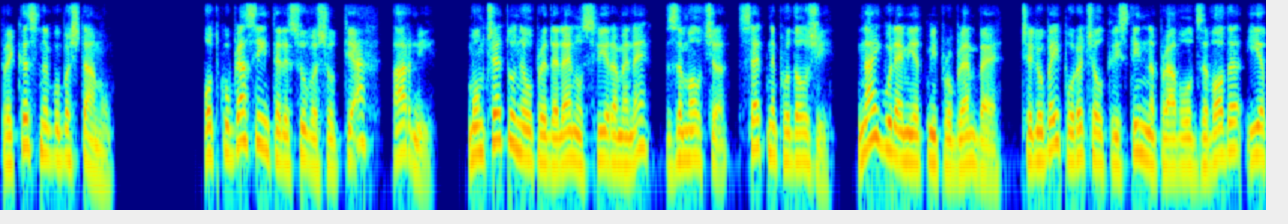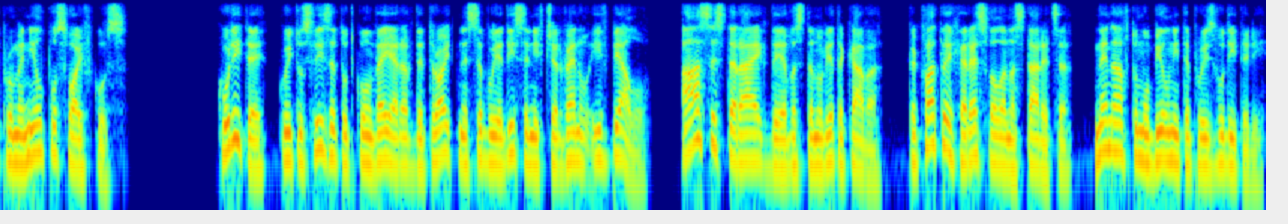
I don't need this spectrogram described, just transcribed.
прекъсна го баща му. От кога се интересуваш от тях, Арни? Момчето неопределено свира мене, замълча, сет не продължи. Най-големият ми проблем бе, че Любей поръчал Кристин направо от завода и я променил по свой вкус. Колите, които слизат от конвейера в Детройт не са боядисани в червено и в бяло. А аз се стараех да я възстановя такава, каквато е харесвала на стареца, не на автомобилните производители.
